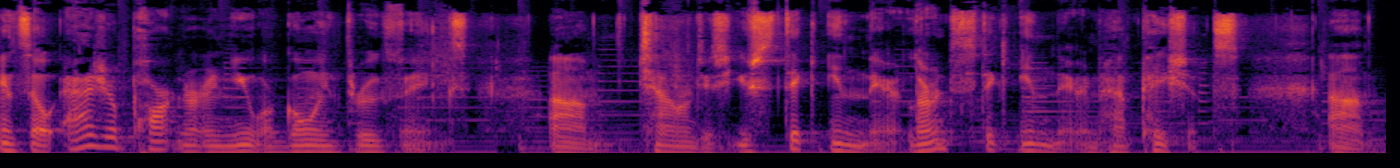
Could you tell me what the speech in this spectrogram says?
And so, as your partner and you are going through things, um, challenges, you stick in there. Learn to stick in there and have patience. Um,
